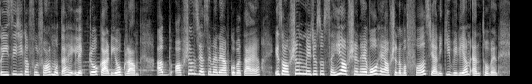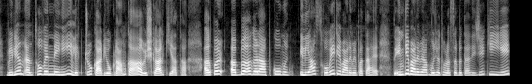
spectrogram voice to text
तो ईसीजी e का फुल फॉर्म होता है इलेक्ट्रोकार्डियोग्राम अब ऑप्शंस जैसे मैंने आपको बताया, इस ऑप्शन में जो सही ऑप्शन है, वो है ऑप्शन नंबर फ़र्स्ट यानी कि विलियम एंथोवेन विलियम एंथोवेन ने ही इलेक्ट्रोकार्डियोग्राम का आविष्कार किया था। अब अब अगर आपको इलियास होवे के बारे में पता है तो इनके बारे में आप मुझे थोड़ा सा बता दीजिए कि ये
